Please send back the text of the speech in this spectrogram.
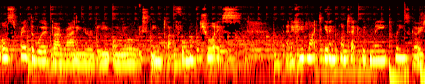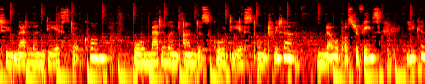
or spread the word by writing a review on your listening platform of choice. And if you'd like to get in contact with me, please go to madeleineds.com or madeline underscore on Twitter, no apostrophes. You can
